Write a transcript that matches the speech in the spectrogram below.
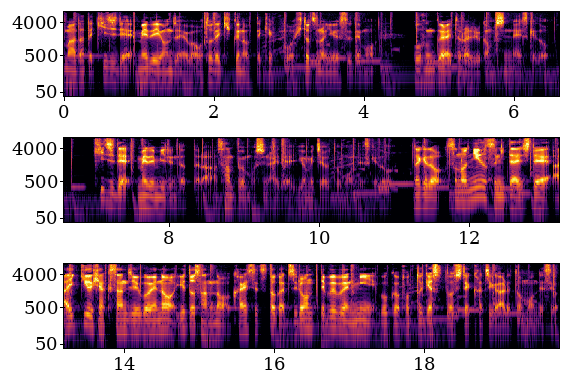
まあだって記事で目で読んじゃえば音で聞くのって結構一つのニュースでも5分くらい取られるかもしれないですけど記事で目で見るんだったら3分もしないで読めちゃうと思うんですけどだけど、そのニュースに対して IQ130 超えのゆとさんの解説とか持論って部分に僕はポッドキャストとして価値があると思うんですよ。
